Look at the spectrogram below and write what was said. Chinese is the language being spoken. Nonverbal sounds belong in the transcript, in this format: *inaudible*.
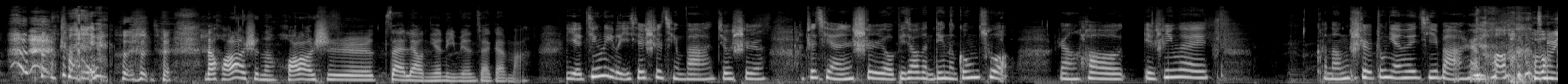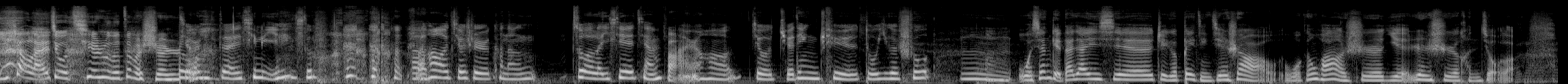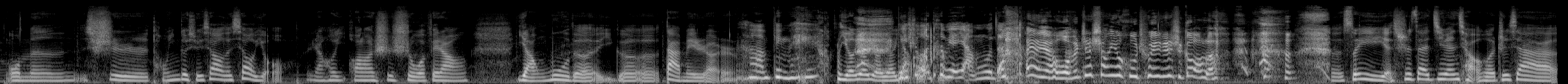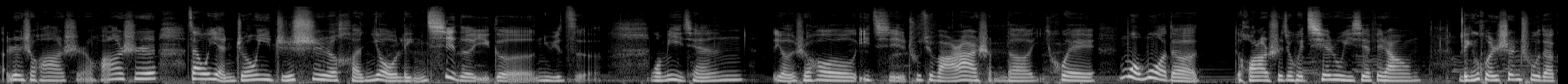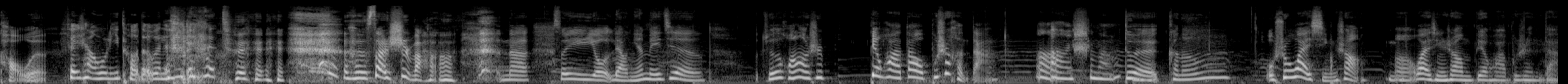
*laughs* 创业，*laughs* 对。那黄老师呢？黄老师在两年里面在干嘛？也经历了一些事情吧。就是之前是有比较稳定的工作，然后也是因为可能是中年危机吧，然后 *laughs* 怎么一上来就切入的这么深入。*laughs* 对心理因素，*laughs* 然后就是可能做了一些减法，然后就决定去读一个书。嗯，我先给大家一些这个背景介绍。我跟黄老师也认识很久了，我们是同一个学校的校友。然后黄老师是我非常仰慕的一个大美人儿。啊、并没有，有有有有有你是，我特别仰慕的。哎呀呀，我们这商业互吹真是够了。*laughs* 呃，所以也是在机缘巧合之下认识黄老师。黄老师在我眼中一直是很有灵气的一个女子。我们以前有的时候一起出去玩啊什么的，会默默的，黄老师就会切入一些非常灵魂深处的拷问。非常无厘头的问题，*laughs* 对，算是吧啊。那所以有两年没见，觉得黄老师变化倒不是很大。嗯，是吗？对，可能我说外形上，嗯、外形上变化不是很大，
